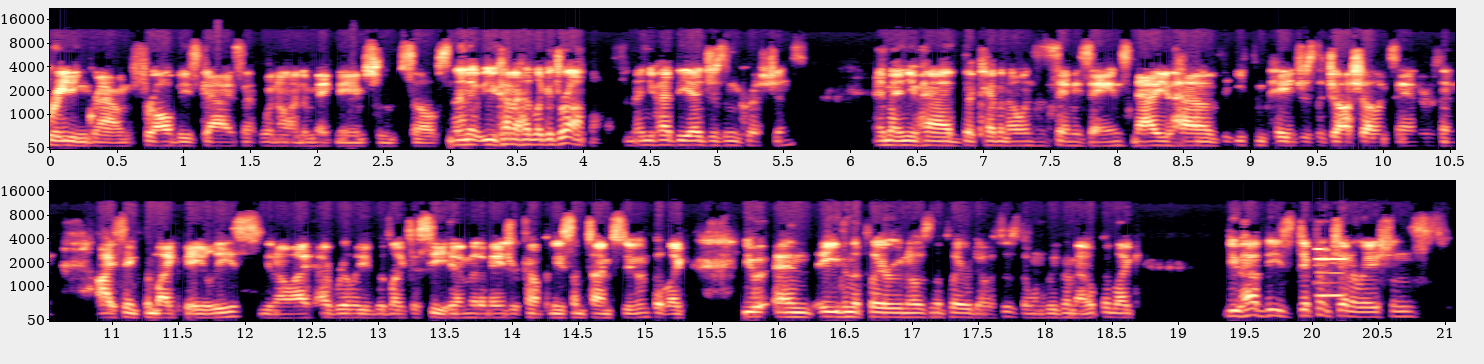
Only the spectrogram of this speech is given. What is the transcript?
breeding ground for all these guys that went on to make names for themselves. And then it, you kind of had like a drop off, and then you had the Edges and Christians, and then you had the Kevin Owens and Sami Zayn's. Now you have the Ethan Pages, the Josh Alexanders, and I think the Mike Baileys. You know, I, I, really would like to see him at a major company sometime soon. But like you, and even the player who knows and the player doses, don't want to leave them out. But like you have these different generations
